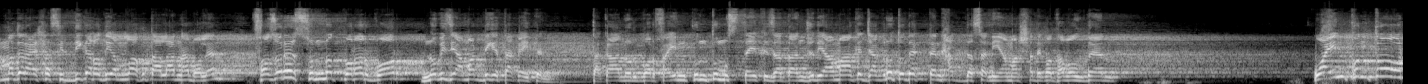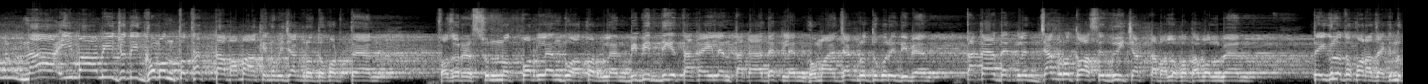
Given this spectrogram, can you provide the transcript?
আমাদের আয়সা সিদ্দিকা রদি আল্লাহ তালানা বলেন, ফজরের সুন্নত পড়ার পর নবীজি আমার দিকে তাকাইতেন। তাকানোর পর ফাইন কুন্তু মুস্তাইকি জাতান যদি আমাকে জাগ্রত দেখতেন, হাদ্দাসানি আমার সাথে কথা বলতেন। ওয়াইন কুন্তু না ইমামি যদি ঘুমন্ত থাকতাম, আমাকে নবী জাগ্রত করতেন। ফজরের সুন্নত পড়লেন, দোয়া করলেন, বিবির দিকে তাকাইলেন, তাকায় দেখলেন, ঘুমায় জাগ্রত করে দিবেন। তাকায় দেখলেন, জাগ্রত আছে দুই চারটা ভালো কথা বলবেন। তো এইগুলো তো করা যায়। কিন্তু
